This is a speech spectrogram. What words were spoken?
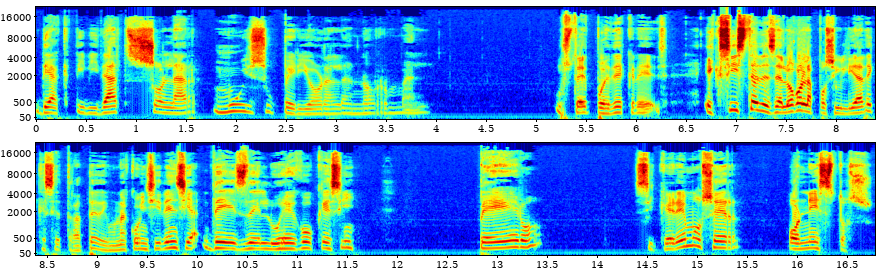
de actividad solar muy superior a la normal. Usted puede creer, existe desde luego la posibilidad de que se trate de una coincidencia, desde luego que sí. Pero si queremos ser honestos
